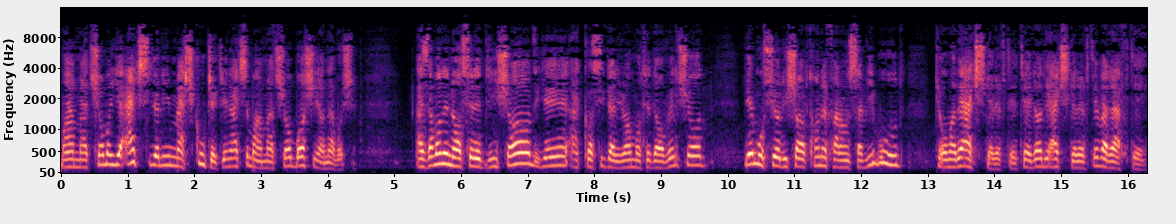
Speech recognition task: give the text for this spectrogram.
محمد شاه ما یه عکسی داریم مشکوکه که این عکس محمد شاه باشه یا نباشه. از زمان ناصر الدین شاه دیگه عکاسی در ایران متداول شد. یه موسیو ریشارد فرانسوی بود که اومده عکس گرفته تعدادی عکس گرفته و رفته.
